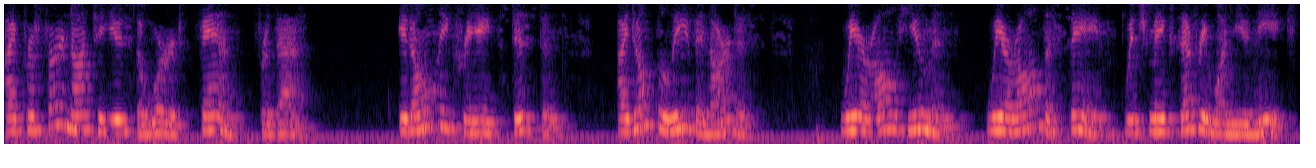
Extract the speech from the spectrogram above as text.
I prefer not to use the word fan for that. It only creates distance. I don't believe in artists. We are all human. We are all the same, which makes everyone unique.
